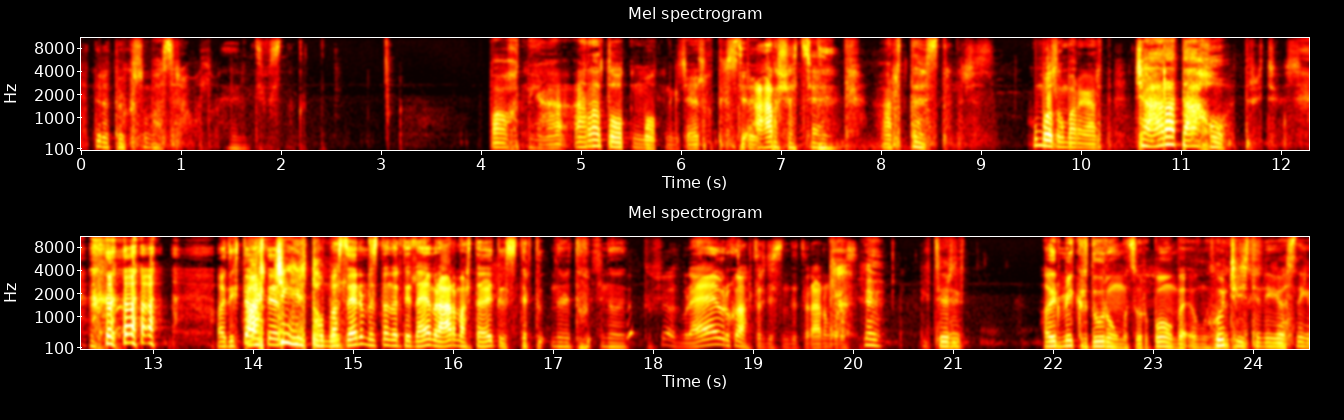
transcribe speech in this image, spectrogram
Бид нэр төгсөн басар хамгаалах. Багт нэг араа дуудна модна гэж ойлгодог Тэ хэвээр. ар шатсан. Артай стандарт шээс. Хүн болгон баг ард. Чи араа даах уу? Гэж. А тэгтээ бас Арчин хэр том. бас зарим стандарт тэгэл амар ар мартай байдаг ус тэр төвшөө бүр амар хүн авчирж ирсэн дээ зүр 13-аас. Нэг зөөр 2 микро дүүрэн хүмүүс зүр бөөн бай- хүмүүс. хүн ч гэсэн нэг бас нэг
